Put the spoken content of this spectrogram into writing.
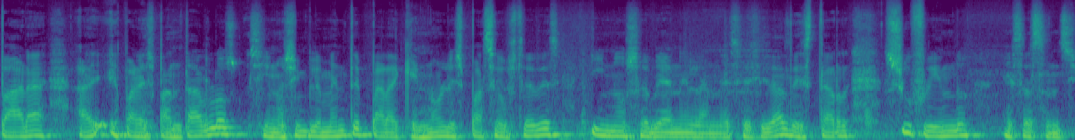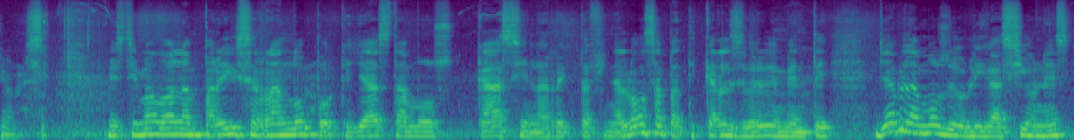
para, eh, para espantarlos, sino simplemente para que no les pase a ustedes y no se vean en la necesidad de estar sufriendo esas sanciones. Mi estimado Alan, para ir cerrando, porque ya estamos casi en la recta final, vamos a platicarles brevemente. Ya hablamos de obligaciones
